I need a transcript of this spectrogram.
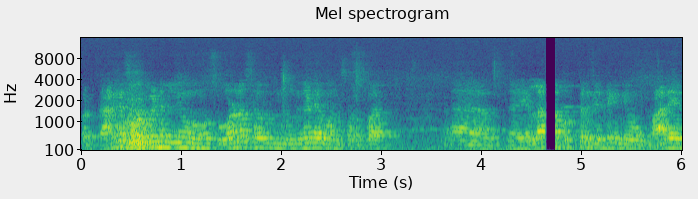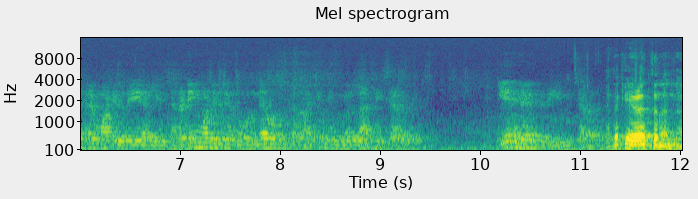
ಬಟ್ ಕಾಂಗ್ರೆಸ್ ಗೌರ್ಮೆಂಟ್ ನೀವು ಸುವರ್ಣ ಸೌಧ ಮುಂದ್ಗಡೆ ಒಂದ್ ಸ್ವಲ್ಪ ಎಲ್ಲಾ ಭಕ್ತರ ಜೊತೆಗೆ ನೀವು ಪಾದಯಾತ್ರೆ ಮಾಡಿದ್ರಿ, ಅಲ್ಲಿ ಧರಣಿ ಮಾಡಿದ್ರಿ ಅನ್ನೋ ಒಂದೇ ಒಂದು ಕಾರಣಕ್ಕೆ ನಿಮ್ಮ ಮೇಲೆ ಲಾಠಿ ಚಾರ್ಜ್ ವಿಚಾರದಲ್ಲಿ? ಅದಕ್ಕೆ ಹೇಳ್ತಾನಲ್ಲ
